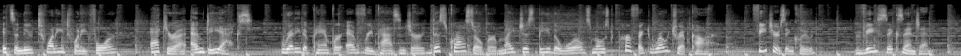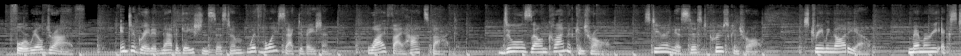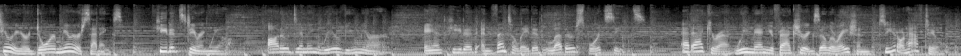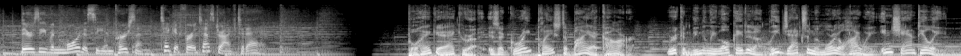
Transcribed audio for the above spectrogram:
It's a new 2024 Acura MDX. Ready to pamper every passenger, this crossover might just be the world's most perfect road trip car. Features include V6 engine, four-wheel drive, integrated navigation system with voice activation, Wi-Fi hotspot, dual zone climate control, steering assist cruise control, streaming audio, memory exterior door mirror settings, heated steering wheel, auto dimming rear view mirror, and heated and ventilated leather sports seats. At Acura, we manufacture exhilaration so you don't have to. There's even more to see in person. Take it for a test drive today. Pohanka Acura is a great place to buy a car. We're conveniently located on Lee Jackson Memorial Highway in Chantilly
